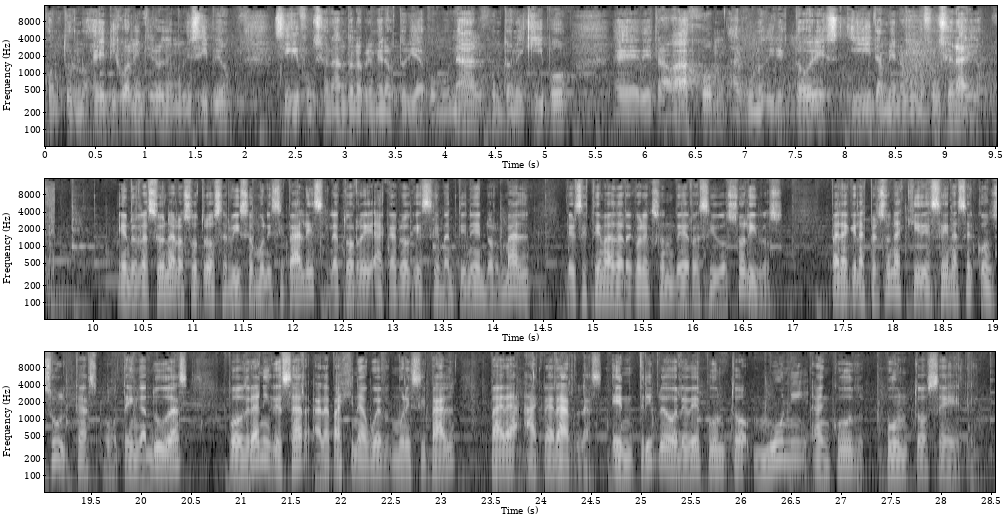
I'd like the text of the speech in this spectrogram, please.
con turnos éticos al interior del municipio. Sigue funcionando la primera autoridad comunal junto a un equipo eh, de trabajo, algunos directores y también algunos funcionarios. En relación a los otros servicios municipales, la torre Acaroque se mantiene normal el sistema de recolección de residuos sólidos para que las personas que deseen hacer consultas o tengan dudas podrán ingresar a la página web municipal para aclararlas en www.muniancud.cl.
